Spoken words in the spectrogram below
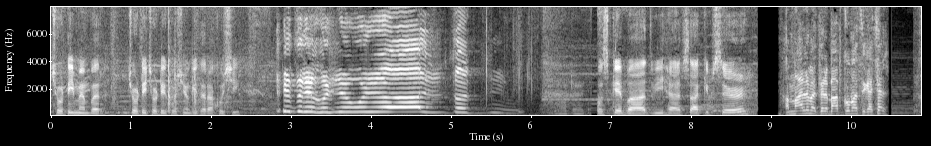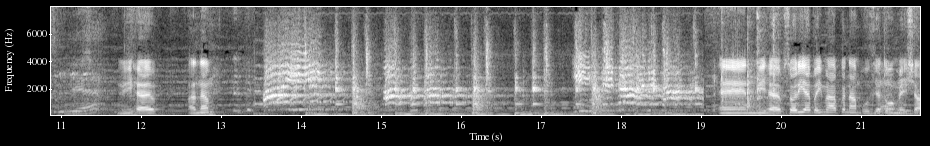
छोटी मेंबर छोटी छोटी खुशियों की तरह खुशी। इतनी खुशी मुझे उसके बाद वी हैव साकिब सर हम मालूम है तेरे बाप को मत सिखा चल। We have Anam and we have sorry यार भाई मैं आपका नाम भूल जाता हूँ हमेशा।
